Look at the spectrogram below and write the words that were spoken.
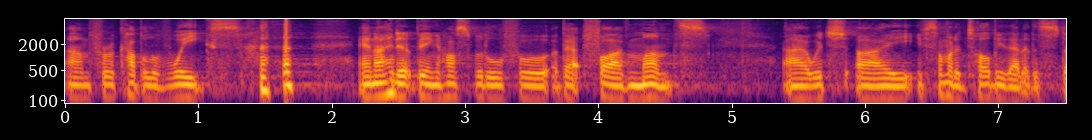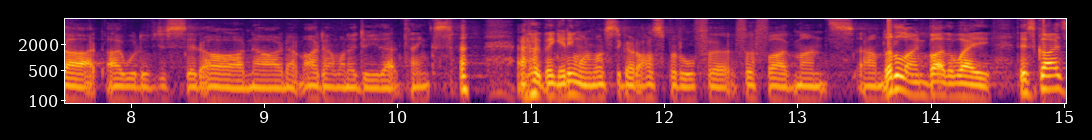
um, for a couple of weeks. and I ended up being in hospital for about five months. uh, which I, if someone had told me that at the start, I would have just said, oh, no, I don't, I don't want to do that, thanks. I don't think anyone wants to go to hospital for, for five months. Um, let alone, by the way, there's guys,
